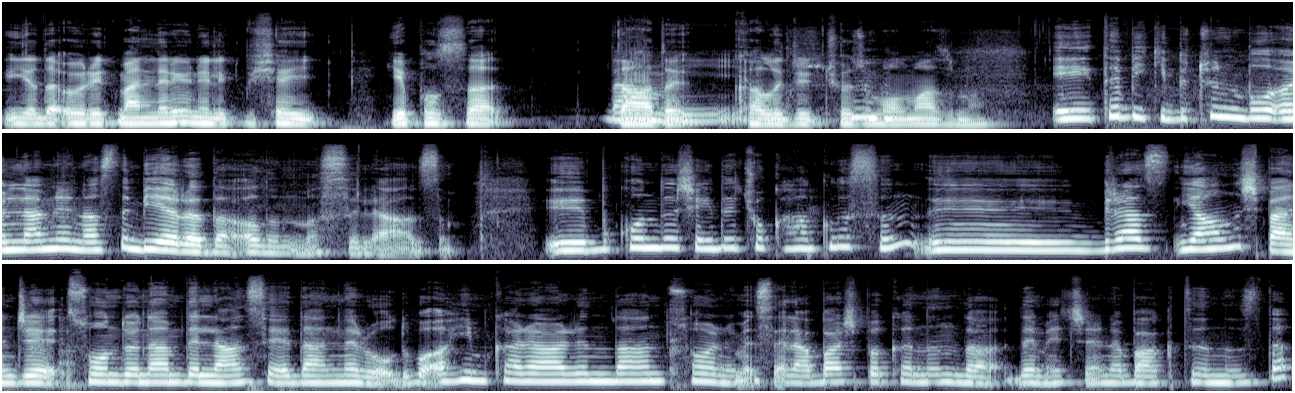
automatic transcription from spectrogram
ya da öğretmenlere yönelik bir şey yapılsa ben daha da kalıcı olur. çözüm olmaz mı? E, tabii ki bütün bu önlemlerin aslında bir arada alınması lazım. E, bu konuda şeyde çok haklısın. E, biraz yanlış bence son dönemde lanse edenler oldu. Bu ahim kararından sonra mesela başbakanın da demeçlerine baktığınızda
